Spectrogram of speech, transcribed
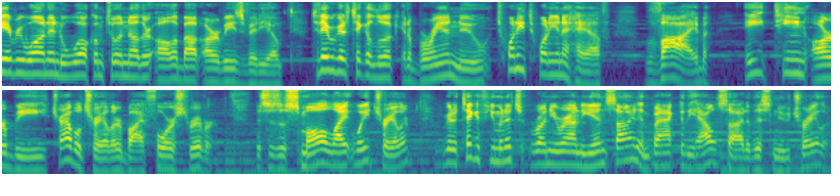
Hey everyone and welcome to another All About RVs video. Today we're going to take a look at a brand new 2020 and a half Vibe 18RB travel trailer by Forest River. This is a small lightweight trailer. We're going to take a few minutes, run you around the inside and back to the outside of this new trailer.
